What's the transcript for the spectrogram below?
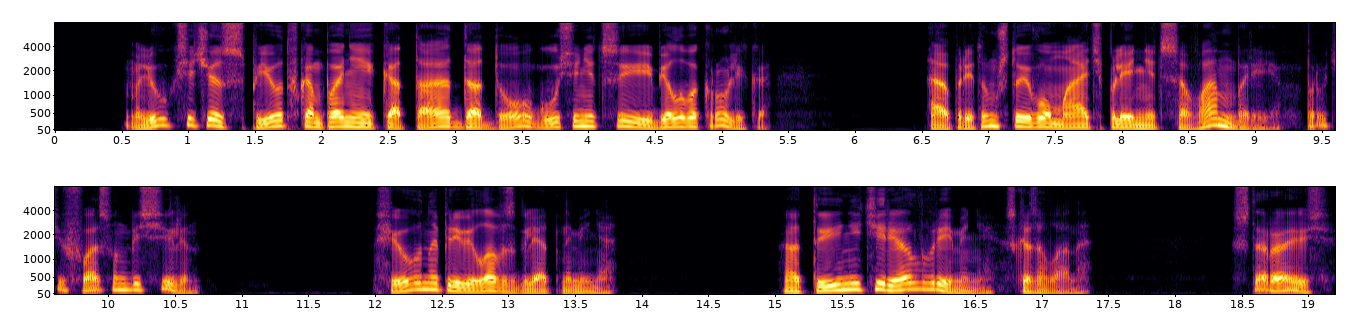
— «Люк сейчас пьет в компании кота, дадо, гусеницы и белого кролика. А при том, что его мать пленница в амбаре, против вас он бессилен». Фиона перевела взгляд на меня. «А ты не терял времени», — сказала она. «Стараюсь».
